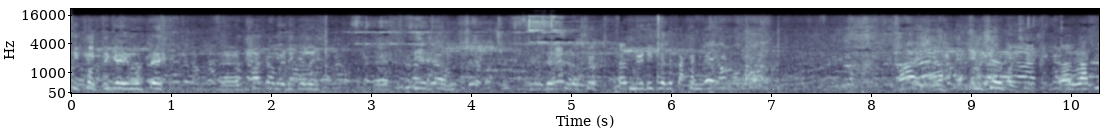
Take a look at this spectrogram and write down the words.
শিক্ষার্থীকে এই মুহূর্তে ঢাকা মেডিকেলে নিয়ে যাওয়া হচ্ছে মেডিকেলে তাকে নিয়ে লাঠি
